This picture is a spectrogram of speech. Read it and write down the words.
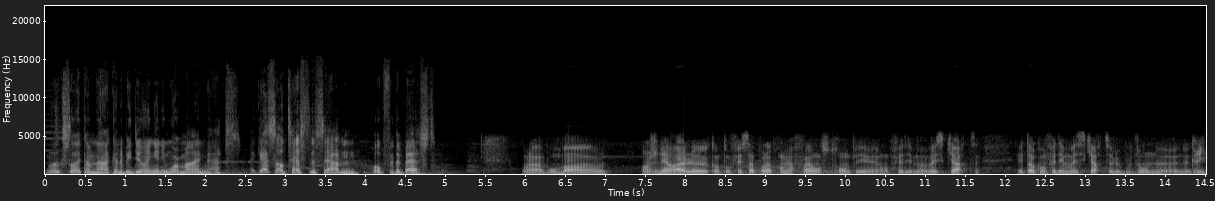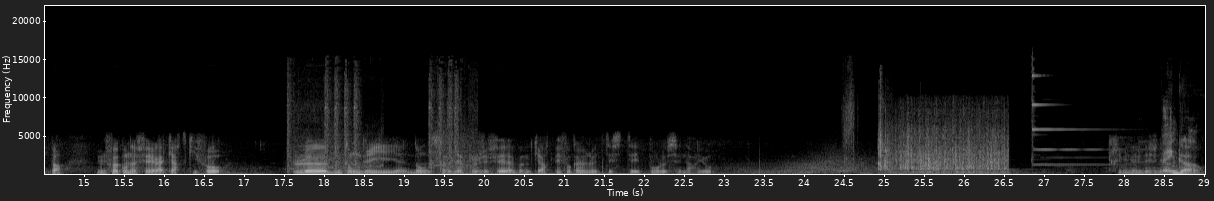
Looks like I'm not gonna be doing any more mind maps. I guess I'll test this out and hope for the best. Voilà, bon bah euh, en général euh, quand on fait ça pour la première fois on se trompe et on fait des mauvaises cartes. Et tant qu'on fait des mauvaises cartes, le bouton ne, ne grille pas. Une fois qu'on a fait la carte qu'il faut, le bouton grille. Donc ça veut dire que j'ai fait la bonne carte. Mais il faut quand même le tester pour le scénario. Criminel dégénéré. Bingo!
